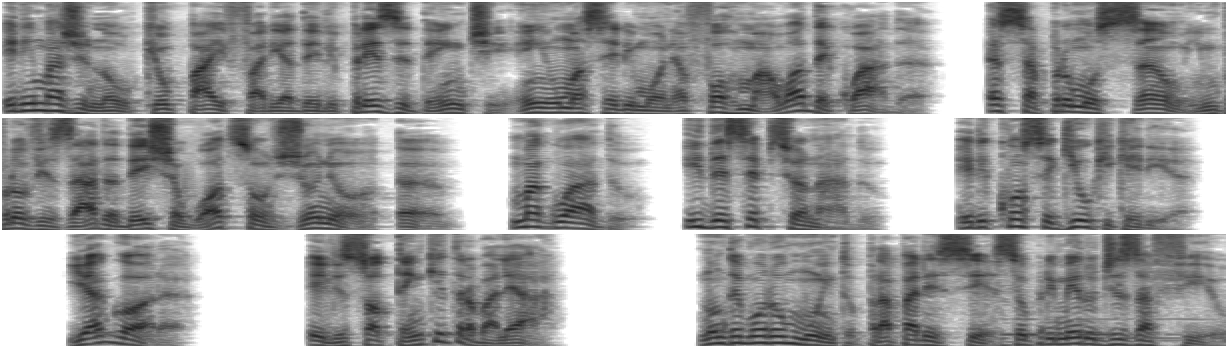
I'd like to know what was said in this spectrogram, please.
Ele imaginou que o pai faria dele presidente em uma cerimônia formal adequada. Essa promoção improvisada deixa Watson Jr. Uh, magoado e decepcionado. Ele conseguiu o que queria. E agora? Ele só tem que trabalhar. Não demorou muito para aparecer seu primeiro desafio.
